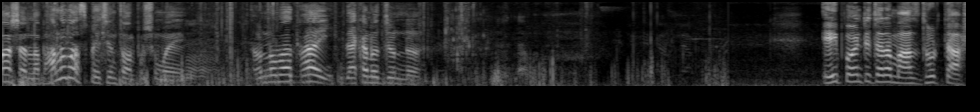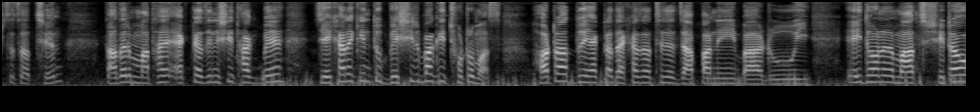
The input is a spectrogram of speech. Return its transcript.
মাশাল্লাহ ভালো মাছ পেয়েছেন তো অল্প সময়ে। ধন্যবাদ ভাই দেখানোর জন্য। এই পয়েন্টে যারা মাছ ধরতে আসতে চাচ্ছেন তাদের মাথায় একটা জিনিসই থাকবে যে এখানে কিন্তু বেশিরভাগই ছোট মাছ। হঠাৎ দুই একটা দেখা যাচ্ছে যে জাপানি বা রুই, এই ধরনের মাছ সেটাও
